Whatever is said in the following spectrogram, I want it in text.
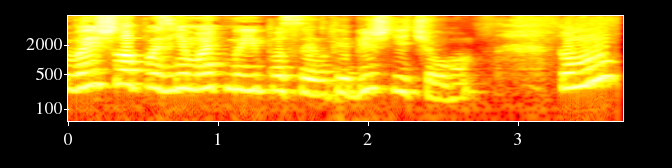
вийшла познімати мої посилки, більш нічого. Тому,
